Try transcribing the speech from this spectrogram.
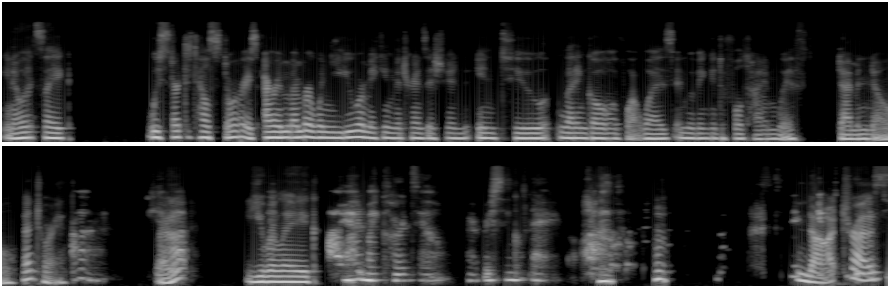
You know, it's like we start to tell stories. I remember when you were making the transition into letting go of what was and moving into full time with Diamond No mentoring, Yeah. Yeah. right? You were like, I had my cards out every single day. Not trust.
